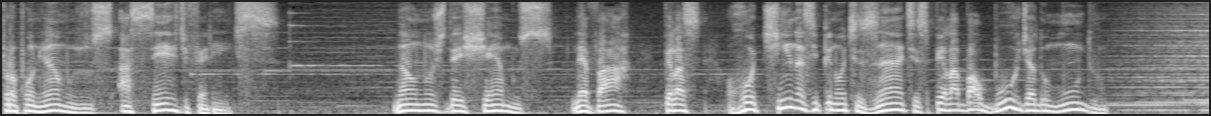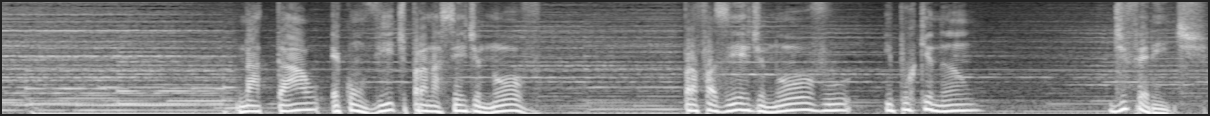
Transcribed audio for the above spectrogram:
Proponhamos-nos a ser diferentes. Não nos deixemos levar pelas rotinas hipnotizantes, pela balbúrdia do mundo. Natal é convite para nascer de novo, para fazer de novo e, por que não, diferente.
